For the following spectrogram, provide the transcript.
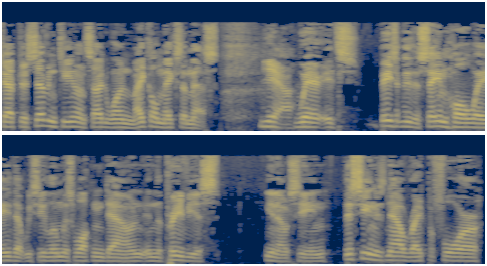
chapter 17 on side one. Michael makes a mess. Yeah, where it's basically the same hallway that we see Loomis walking down in the previous, you know, scene. This scene is now right before,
